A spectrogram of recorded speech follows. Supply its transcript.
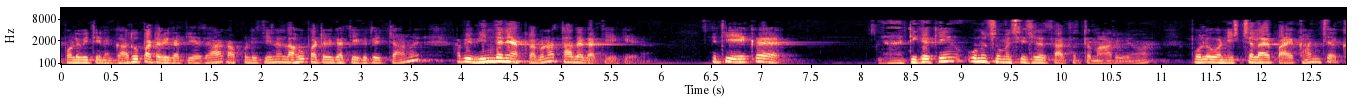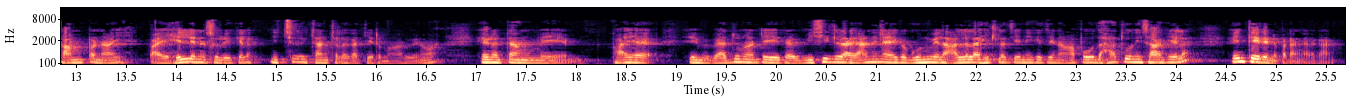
පොළවේ තියෙන ගරු පටවි ගතිය සහ කකුලේ තියෙන ලහු පටවි ගතිය එකතු වෙච්චාම අපි වින්දනයක් ලබනවා තද ගතිය කියලා. ඉතින් ඒක ටිකකින් උණුසුම සිසිල සාතට මාරු වෙනවා. පොළව නිශ්චලයි, පය කංච කම්පනයි, පය හෙල්ලෙන සුළුයි කියලා නිශ්චල චංචල ගතියට මාරු වෙනවා. එහෙම නැත්නම් මේ පය එහෙම වැදුනට ඒක විසිරලා යන්නේ නැහැ. ඒක ගුණ වෙලා අල්ලලා හිටලා තියෙන එකේ තියෙන ආපෝ ධාතුව නිසා කියලා එයින් තේරෙන්න පටන් අරගන්නවා.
